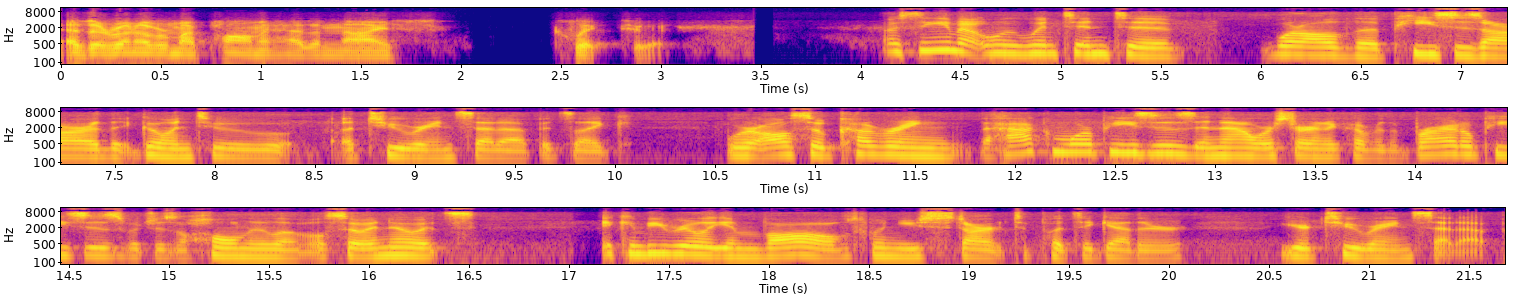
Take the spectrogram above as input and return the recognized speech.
As I run over my palm, it has a nice click to it. I was thinking about when we went into what all the pieces are that go into a two rein setup. It's like we're also covering the hackamore pieces, and now we're starting to cover the bridle pieces, which is a whole new level. So I know it's it can be really involved when you start to put together your two rein setup.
